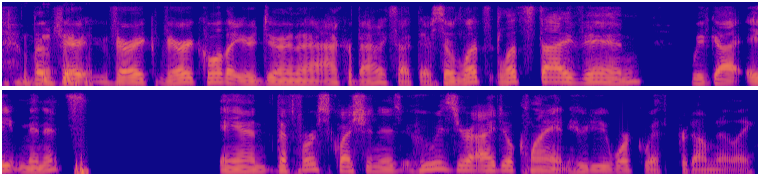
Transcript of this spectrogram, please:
but very, very, very cool that you're doing uh, acrobatics out there. So let's let's dive in. We've got eight minutes, and the first question is: Who is your ideal client? Who do you work with predominantly?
